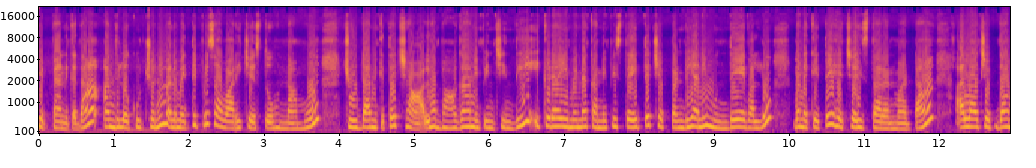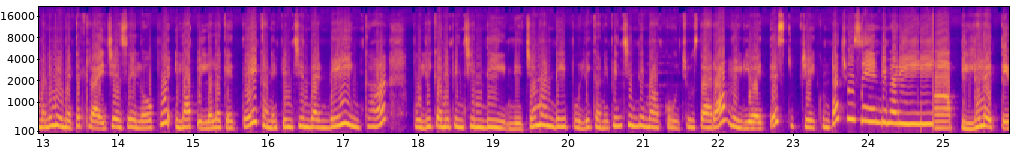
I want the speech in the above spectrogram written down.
చెప్పాను కదా. అందులో కూర్చొని మనమైతే ఇప్పుడు సవారీ చేస్తూ ఉన్నాము. చూడ్డానికైతే చాలా బాగా అనిపించింది. ఇక్కడ ఏమైనా కనిపిస్తే అయితే చెప్పండి అని ముందే వాళ్ళు మనకైతే హెచ్చరిస్తారనమాట అలా చెప్దామని మేమైతే ట్రై చేసే లోపు ఇలా పిల్లలకైతే కనిపించిందండి. ఇంకా పులి కనిపించింది. నిజమండి పులి కనిపించింది మాకు. చూస్తారా? వీడియో అయితే స్కిప్ చేయకుండా చూసేయండి మరి. ఆ పిల్లలైతే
